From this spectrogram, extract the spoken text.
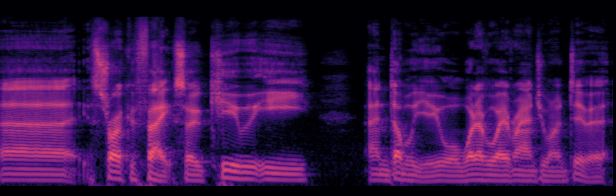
uh, Stroke of Fate. So Q E and W or whatever way around you want to do it.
